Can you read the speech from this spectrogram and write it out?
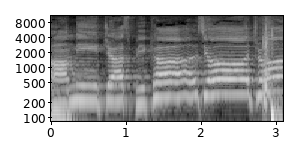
on me just because you're drunk.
